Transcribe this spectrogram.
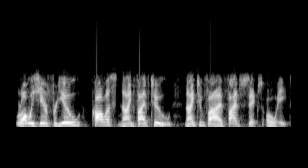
We're always here for you. Call us 952 925 5608.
